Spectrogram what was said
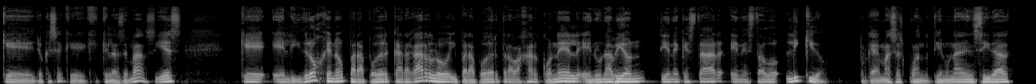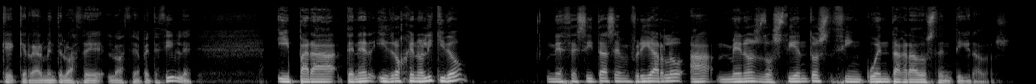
que, yo qué sé, que, que las demás. Y es que el hidrógeno, para poder cargarlo y para poder trabajar con él en un avión, tiene que estar en estado líquido. Porque además es cuando tiene una densidad que, realmente lo hace, lo hace apetecible. Y para tener hidrógeno líquido necesitas enfriarlo a menos 250 grados centígrados.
